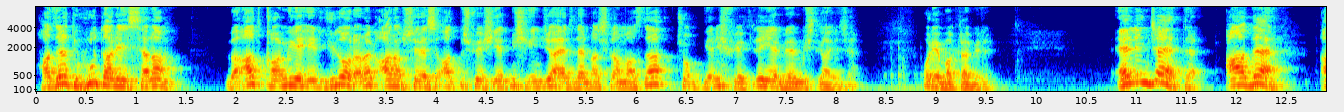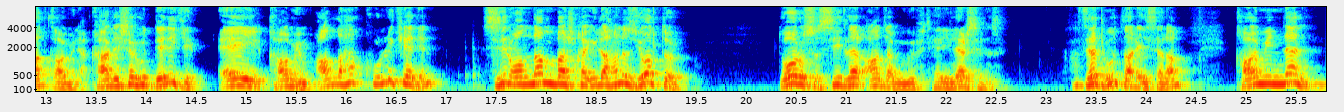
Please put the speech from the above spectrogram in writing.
Hazreti Hud aleyhisselam ve Ad kavmiyle ilgili olarak Arap suresi 65-72. ayetlerin açıklamasına çok geniş bir şekilde yer vermiştik ayrıca. Oraya bakabilir. 50. ayette Adem Ad kavmine kardeşler Hud dedi ki ey kavmim Allah'a kulluk edin. Sizin ondan başka ilahınız yoktur. Doğrusu sizler ancak müfterilersiniz. Hazreti Hud aleyhisselam kavminden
